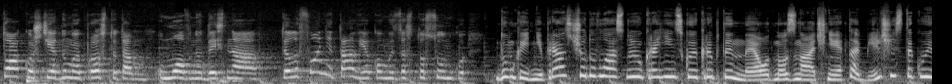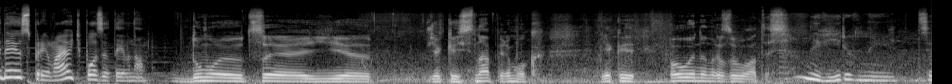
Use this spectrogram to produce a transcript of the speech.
Також, я думаю, просто там умовно десь на телефоні, та в якомусь застосунку. Думки дніпрян щодо власної української крипти неоднозначні, та більшість таку ідею сприймають позитивно. Думаю, це є якийсь напрямок, який повинен розвиватися. Не вірю в неї. Це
